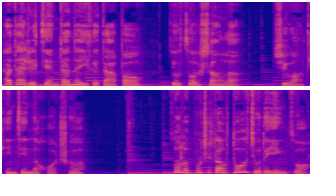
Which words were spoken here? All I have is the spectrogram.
他带着简单的一个大包就坐上了去往天津的火车，坐了不知道多久的硬座。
